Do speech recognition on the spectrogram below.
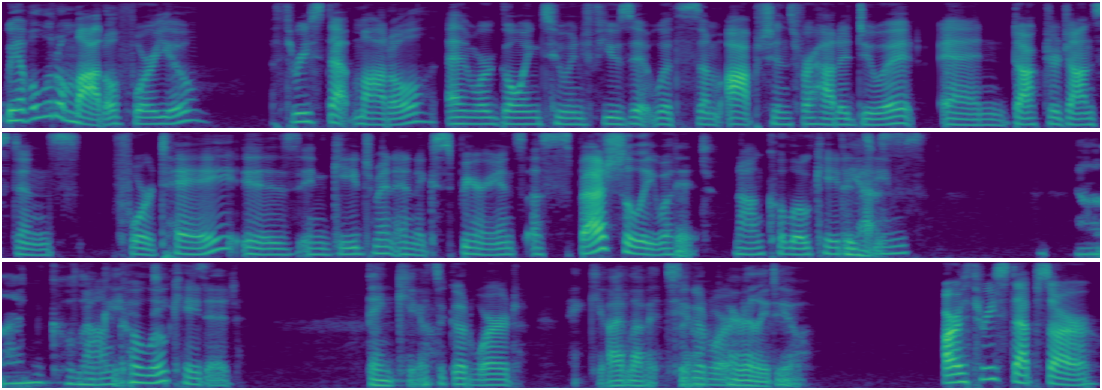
We have a little model for you three step model and we're going to infuse it with some options for how to do it. And Dr. Johnston's forte is engagement and experience, especially with non collocated yes. teams. Non collocated. Thank you. That's a good word. Thank you. I love it too. It's a good word. I really do. Our three steps are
